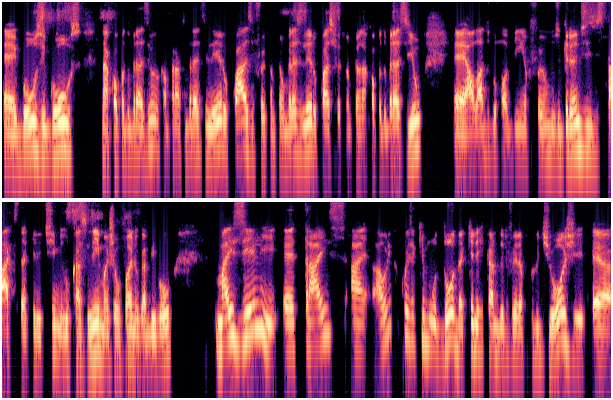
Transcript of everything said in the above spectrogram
é, gols e gols na Copa do Brasil, no Campeonato Brasileiro, quase foi campeão brasileiro, quase foi campeão na Copa do Brasil. É, ao lado do Robinho, foi um dos grandes destaques daquele time, Lucas Lima, Giovanni, Gabigol. Mas ele é, traz. A, a única coisa que mudou daquele Ricardo Oliveira para o de hoje é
